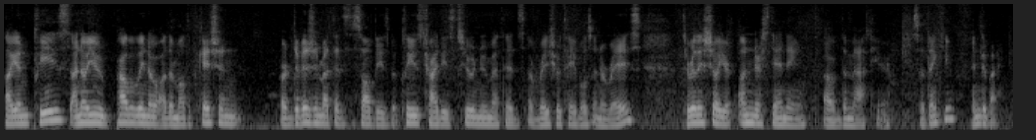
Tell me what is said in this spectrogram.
again, please, I know you probably know other multiplication or division methods to solve these, but please try these two new methods of ratio tables and arrays to really show your understanding of the math here. So thank you and goodbye.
